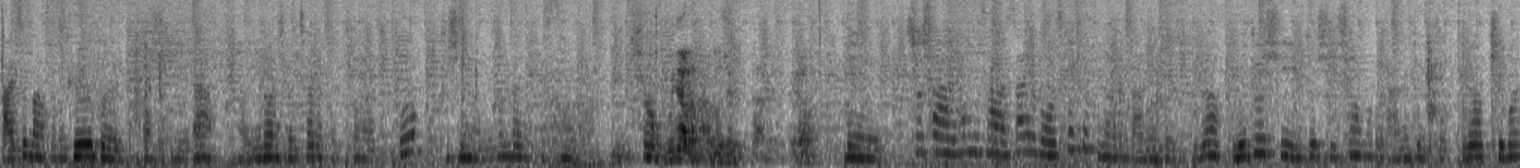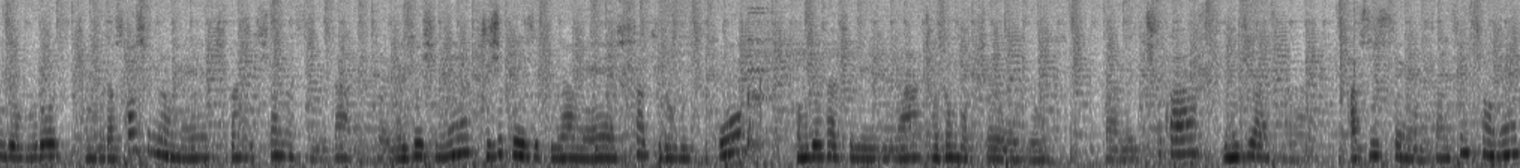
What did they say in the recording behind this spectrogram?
마지막으로 교육을 받았습니다. 어, 이런 절차를 거쳐가지고 90명이 선발이 됐습니다. 이 시험 분야가 나눠져 있다면서요? 네, 수사, 형사, 사이버 세 개 분야로 나눠져 있고요. 1교시, 2교시 시험으로 나눠져 있었고요. 기본적으로 전부 다 서술형의 주관식 시험이었습니다. 그래서 1교시는 90페이지 분량의 수사 기록을 주고 범죄 사실이나 적용법조의 오류, 그다음에 추가 인지하사, 압수수색 영장 신청에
